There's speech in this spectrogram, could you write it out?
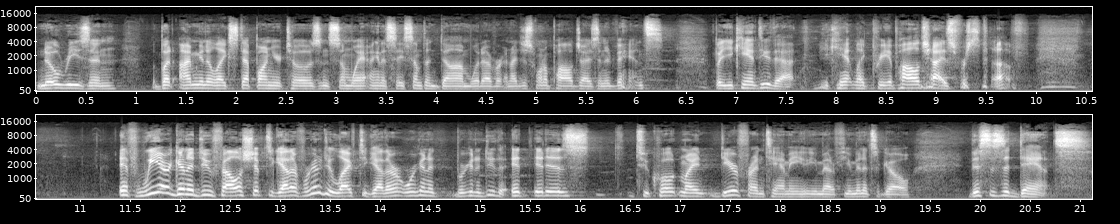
no reason, but I'm going to like step on your toes in some way. I'm going to say something dumb, whatever, and I just want to apologize in advance. But you can't do that. You can't like pre apologize for stuff if we are going to do fellowship together, if we're going to do life together, we're going to, we're going to do that. It, it is, to quote my dear friend Tammy, who you met a few minutes ago, this is a dance.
